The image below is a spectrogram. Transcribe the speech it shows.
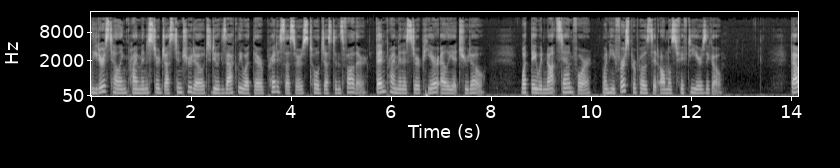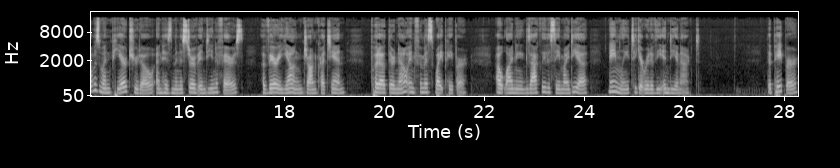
leaders telling Prime Minister Justin Trudeau to do exactly what their predecessors told Justin's father, then Prime Minister Pierre Elliott Trudeau, what they would not stand for when he first proposed it almost 50 years ago. That was when Pierre Trudeau and his Minister of Indian Affairs, a very young Jean Chrétien, put out their now infamous white paper, outlining exactly the same idea, namely to get rid of the Indian Act. The paper,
